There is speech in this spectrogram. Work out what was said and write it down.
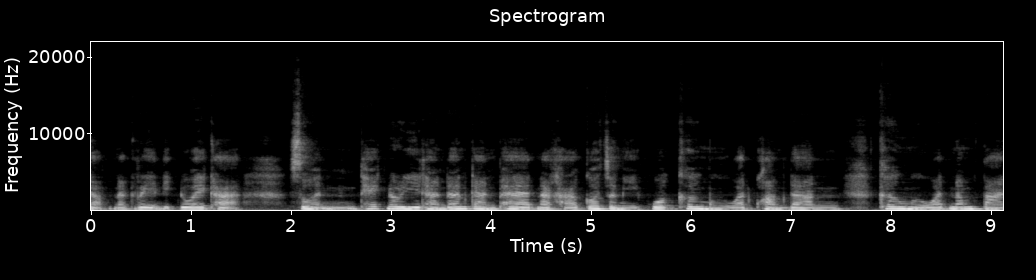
กับนักเรียนอีกด้วยค่ะส่วนเทคโนโลยีทางด้านการแพทย์นะคะ ก็จะมีพวกเครื่องมือวัดความดัน เครื่องมือวัดน้ำตาล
